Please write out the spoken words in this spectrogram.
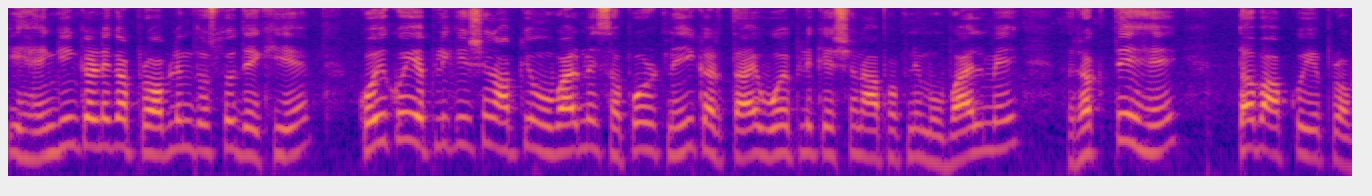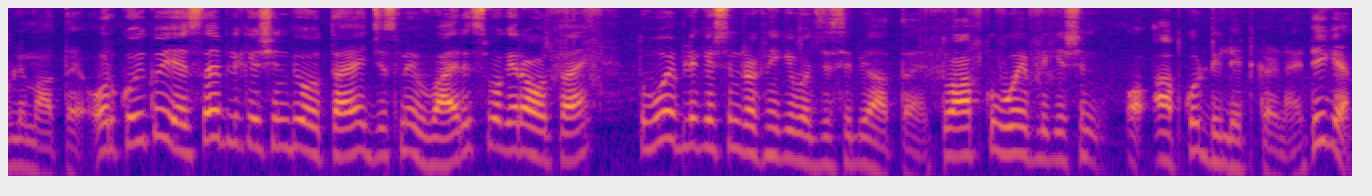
कि हैंगिंग करने का प्रॉब्लम दोस्तों देखिए कोई कोई एप्लीकेशन आपके मोबाइल में सपोर्ट नहीं करता है, वो एप्लीकेशन आप अपने मोबाइल में रखते हैं तब आपको ये प्रॉब्लम आता है। और कोई कोई ऐसा एप्लीकेशन भी होता है जिसमें वायरस वगैरह होता है तो वो एप्लीकेशन रखने की वजह से भी आता है। तो आपको वो एप्लीकेशन आपको डिलीट करना है, ठीक है?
